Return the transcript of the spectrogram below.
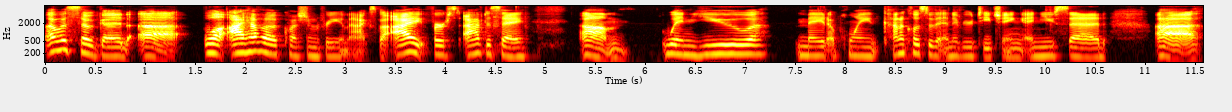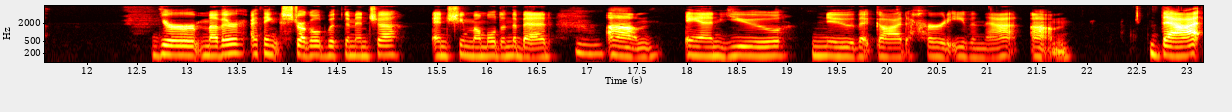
That was so good. Uh, well, I have a question for you, Max. But I first, I have to say, um, when you made a point kind of close to the end of your teaching, and you said uh, your mother, I think, struggled with dementia, and she mumbled in the bed, Mm. um, and you knew that God heard even that. Um, that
